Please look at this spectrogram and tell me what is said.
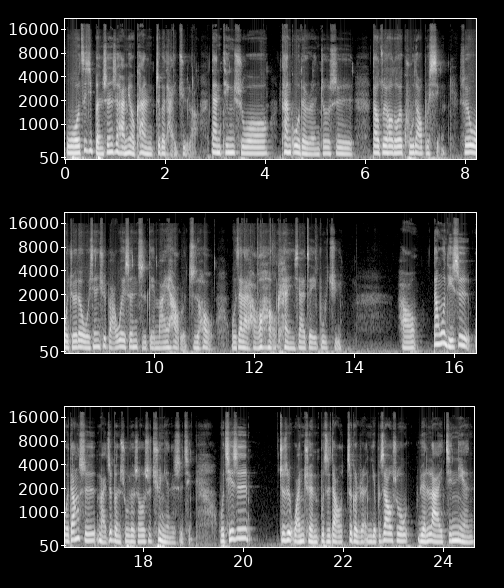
我自己本身是还没有看这个台剧了，但听说看过的人就是到最后都会哭到不行，所以我觉得我先去把卫生纸给买好了之后，我再来好好看一下这一部剧。好，但问题是我当时买这本书的时候是去年的事情，我其实。就是完全不知道这个人，也不知道说原来今年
